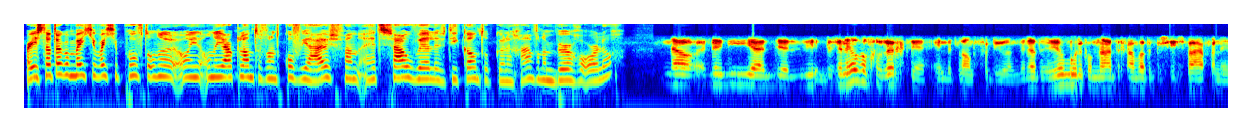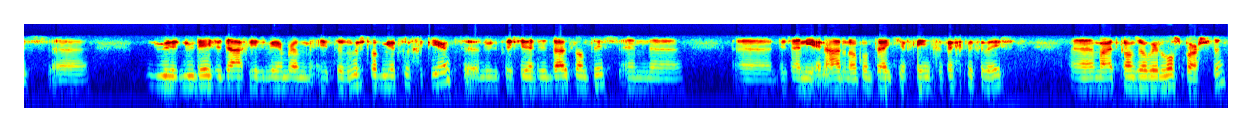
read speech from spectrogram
Maar is dat ook een beetje wat je proeft onder, onder jouw klanten van het koffiehuis? Van het zou wel eens die kant op kunnen gaan van een burgeroorlog? Nou, die, de, die, er zijn heel veel geruchten in het land voortdurend. En dat is heel moeilijk om na te gaan wat er precies waarvan is. Uh, nu, nu deze dagen is, weer, is de rust wat meer teruggekeerd. Nu de president in het buitenland is. En er zijn hier in Aden ook al een tijdje geen gevechten geweest. maar het kan zo weer losbarsten.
